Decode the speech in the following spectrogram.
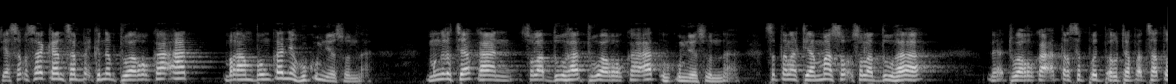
Dia selesaikan sampai genap dua rakaat, merampungkannya hukumnya sunnah. Mengerjakan sholat duha dua rakaat, hukumnya sunnah. Setelah dia masuk sholat duha, dua rakaat tersebut baru dapat satu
